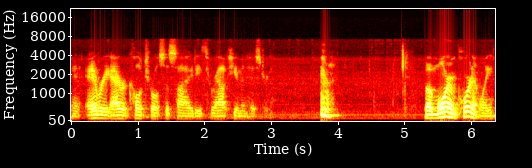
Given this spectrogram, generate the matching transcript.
in every agricultural society throughout human history. but more importantly,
